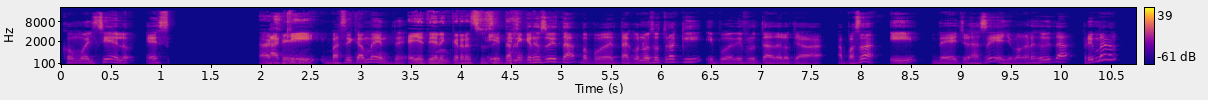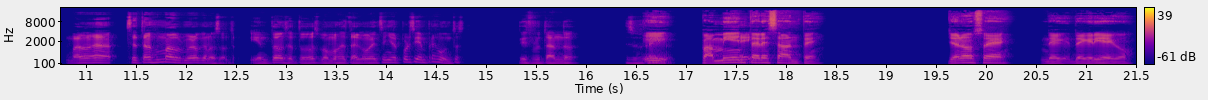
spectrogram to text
como el cielo es aquí, básicamente, Ellos tienen que ellos resucitar. tienen que resucitar para poder estar con nosotros aquí y poder disfrutar de lo que va a pasar. Y de hecho es así, ellos van a resucitar. Primero, van a ser transformados primero que nosotros. Y entonces todos vamos a estar con el Señor por siempre juntos, disfrutando de su reino. Y para mí es Ey. interesante. Yo no sé de, de griego,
